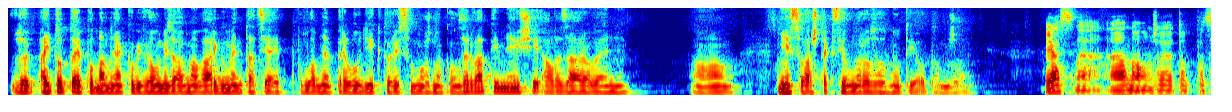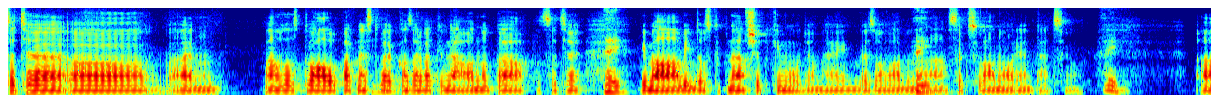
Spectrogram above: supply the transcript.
Že aj toto je podľa mňa akoby veľmi zaujímavá argumentácia aj podľa mňa pre ľudí, ktorí sú možno konzervatívnejší, ale zároveň uh, nie sú až tak silno rozhodnutí o tom, že... Jasné, áno, že je to v podstate uh, aj manželstvo alebo partnerstvo je konzervatívna hodnota a v podstate hej. by mala byť dostupná všetkým ľuďom, hej, bez ohľadu hej. na sexuálnu orientáciu. Hej. A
